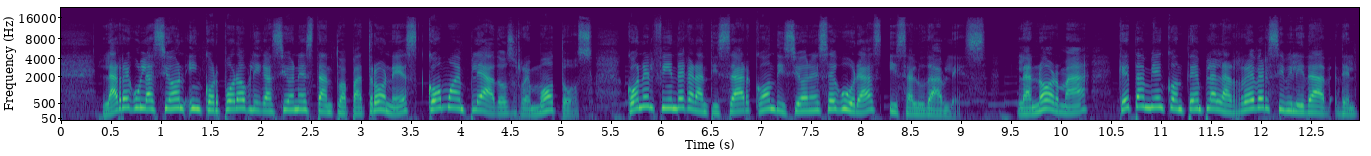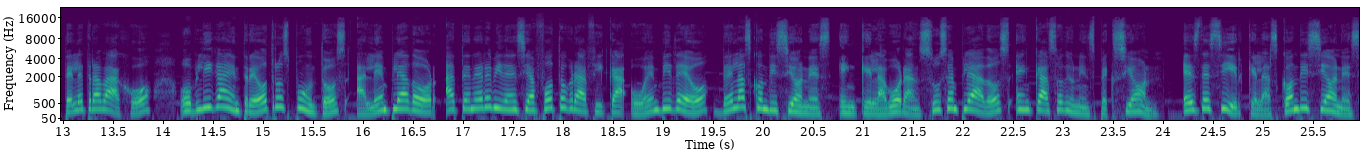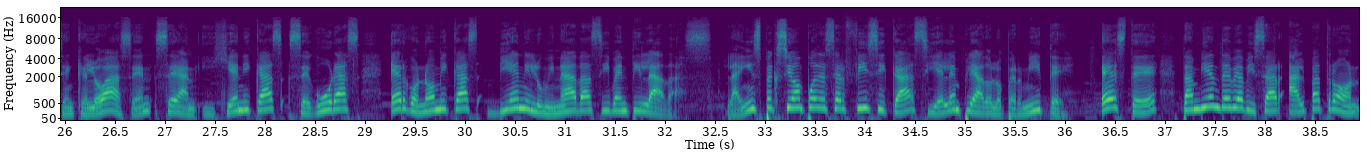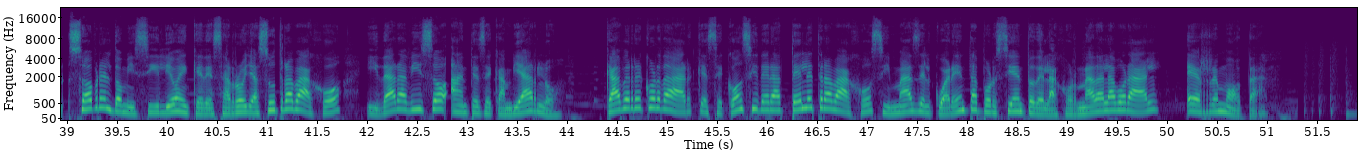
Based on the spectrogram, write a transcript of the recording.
La regulación incorpora obligaciones tanto a patrones como a empleados remotos, con el fin de garantizar condiciones seguras y saludables. La norma, que también contempla la reversibilidad del teletrabajo, obliga, entre otros puntos, al empleador a tener evidencia fotográfica o en video de las condiciones en que laboran sus empleados en caso de una inspección. Es decir, que las condiciones en que lo hacen sean higiénicas, seguras, ergonómicas, bien iluminadas y ventiladas. La inspección puede ser física si el empleado lo permite. Este también debe avisar al patrón sobre el domicilio en que desarrolla su trabajo y dar aviso antes de cambiarlo. Cabe recordar que se considera teletrabajo si más del 40% de la jornada laboral es remota.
